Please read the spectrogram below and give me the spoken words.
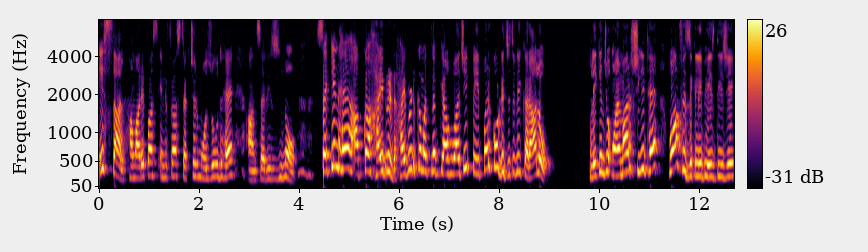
इस साल हमारे पास इंफ्रास्ट्रक्चर मौजूद है? आंसर इज़ नो सेकेंड है आपका हाइब्रिड हाइब्रिड का मतलब क्या हुआ जी? पेपर को डिजिटली करा लो। लेकिन जो ओएमआर शीट है, वो आप फिजिकली भेज दीजिए।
